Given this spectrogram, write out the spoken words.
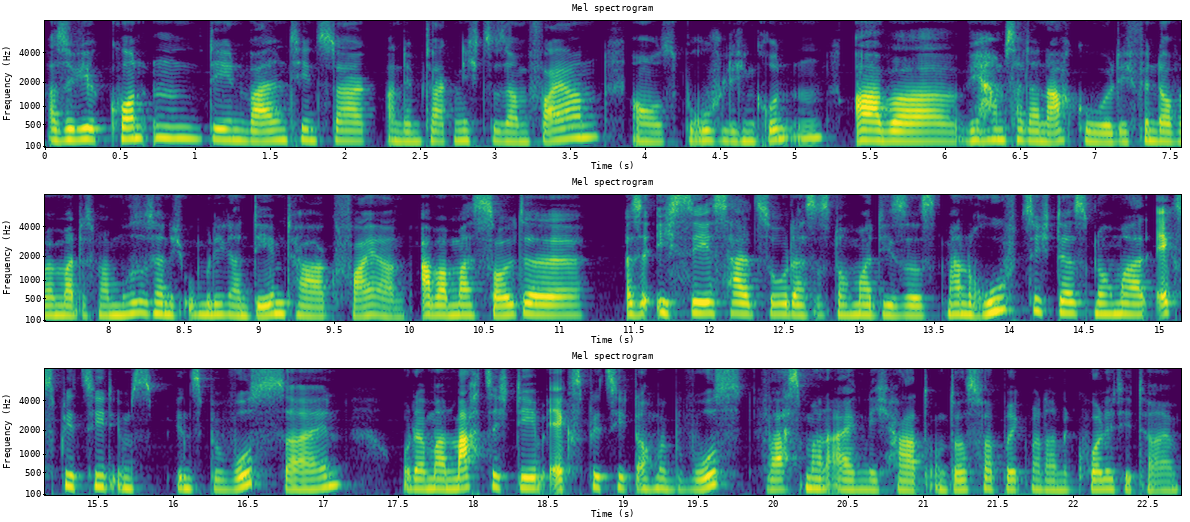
Also wir konnten den Valentinstag an dem Tag nicht zusammen feiern, aus beruflichen Gründen. Aber wir haben es halt danach geholt. Ich finde auch, wenn man das, man muss es ja nicht unbedingt an dem Tag feiern. Aber man sollte. Also ich sehe es halt so, dass es nochmal dieses, man ruft sich das nochmal explizit ins, ins Bewusstsein oder man macht sich dem explizit nochmal bewusst, was man eigentlich hat. Und das verbringt man dann mit Quality Time.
